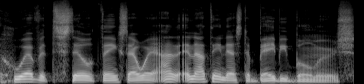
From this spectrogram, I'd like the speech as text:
whoever still thinks that way, I, and I think that's the baby boomers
